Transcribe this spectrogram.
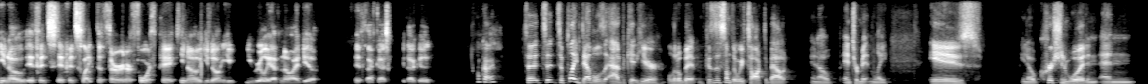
you know if it's if it's like the third or fourth pick, you know you don't you you really have no idea if that guy's to be that good. Okay. To, to, to play devil's advocate here a little bit, because this is something we've talked about, you know, intermittently, is, you know, Christian Wood and, and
